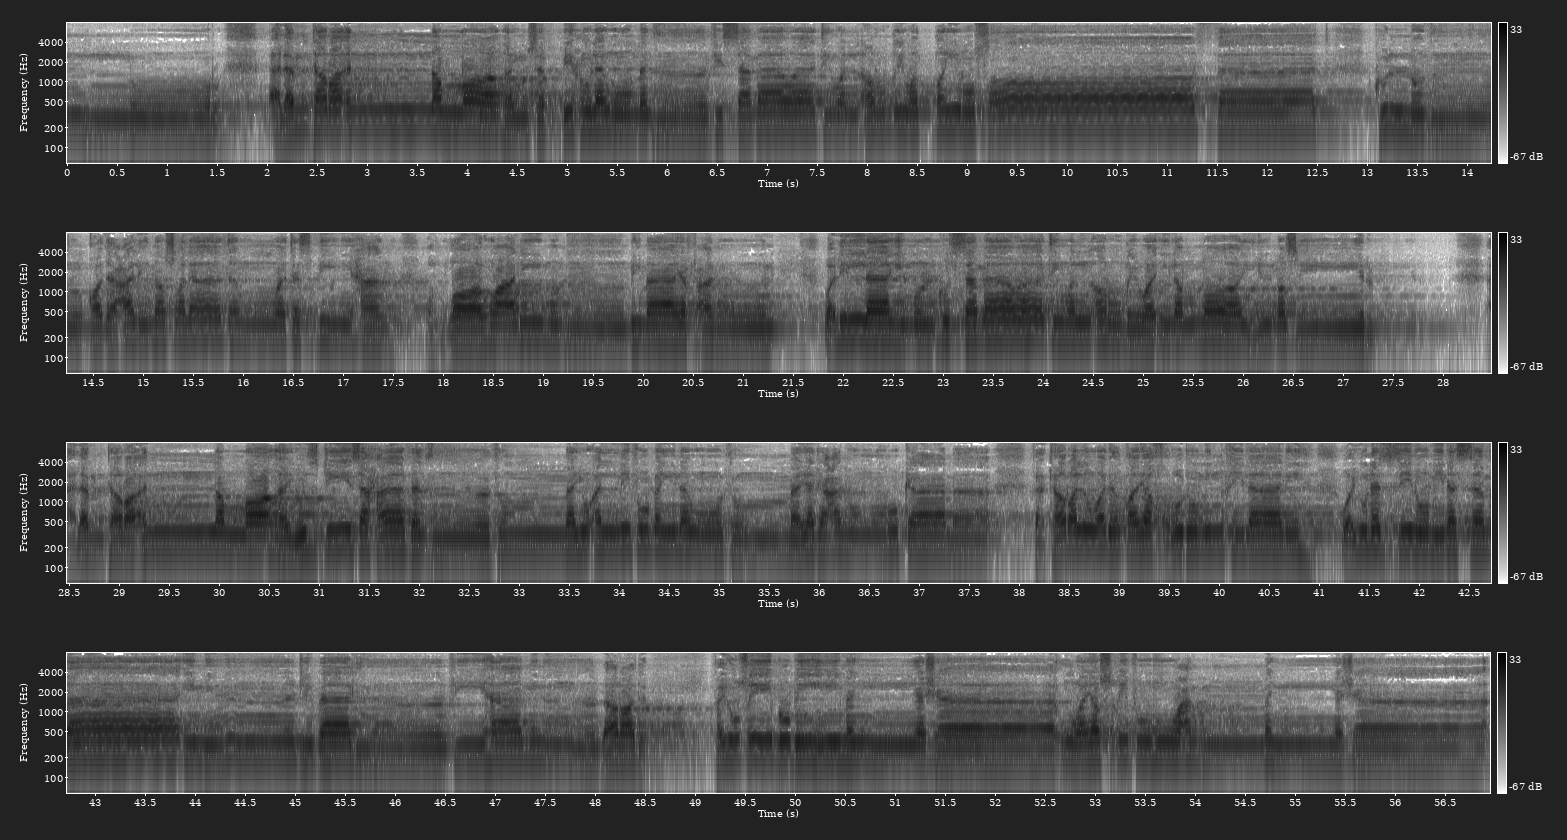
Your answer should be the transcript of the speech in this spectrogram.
نور ألم تر أن الله يسبح له من في السماوات والأرض والطير صافات؟ كل قد علم صلاة وتسبيحا. والله عليم بما يفعلون. ولله ملك السماوات والأرض وإلى الله المصير. ألم تر أن الله يزجي سحابا ثم يؤلف بينه ثم يجعله ركاما فترى الودق يخرج من خلاله وينزل من السماء من جبال فيها من برد فيصيب به من يشاء ويصرفه عن من يشاء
